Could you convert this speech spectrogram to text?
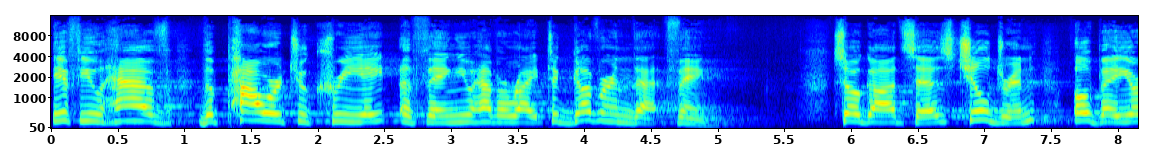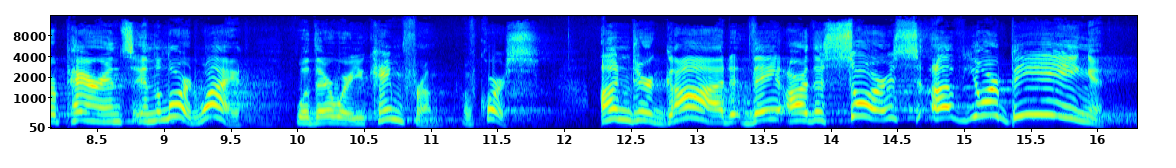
If you have the power to create a thing, you have a right to govern that thing. So God says, Children, obey your parents in the Lord. Why? Well, they're where you came from, of course. Under God, they are the source of your being.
